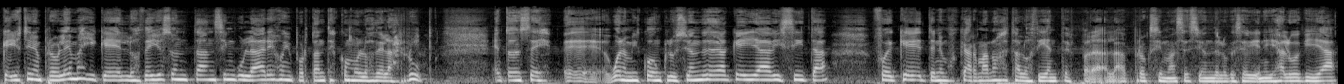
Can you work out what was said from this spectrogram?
que ellos tienen problemas y que los de ellos son tan singulares o importantes como los de las RUP. Entonces, eh, bueno, mi conclusión de aquella visita fue que tenemos que armarnos hasta los dientes para la próxima sesión de lo que se viene y es algo que ya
